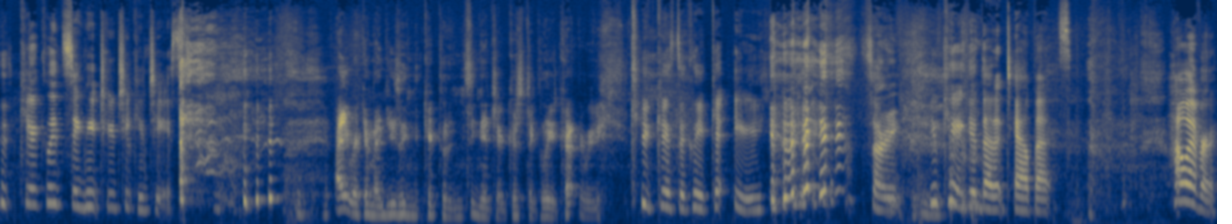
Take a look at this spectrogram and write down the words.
Kirkland signature chicken cheese. I recommend using the Kirkland signature crystal clear cutlery. Crystal clear cutlery. Sorry. You can't get that at Talbot's. However,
